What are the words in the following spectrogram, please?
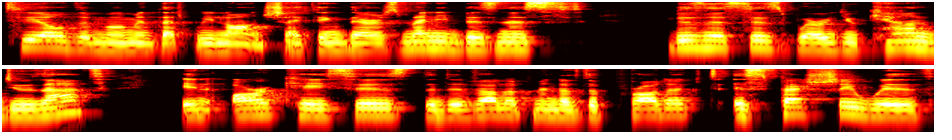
till the moment that we launched. I think there's many business businesses where you can do that. In our cases, the development of the product, especially with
